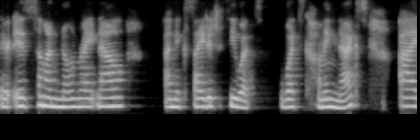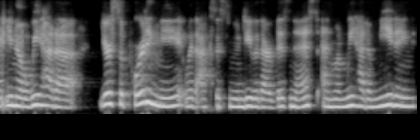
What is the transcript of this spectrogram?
there is some unknown right now. I'm excited to see what's what's coming next. I, you know, we had a you're supporting me with Axis Mundi with our business. And when we had a meeting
